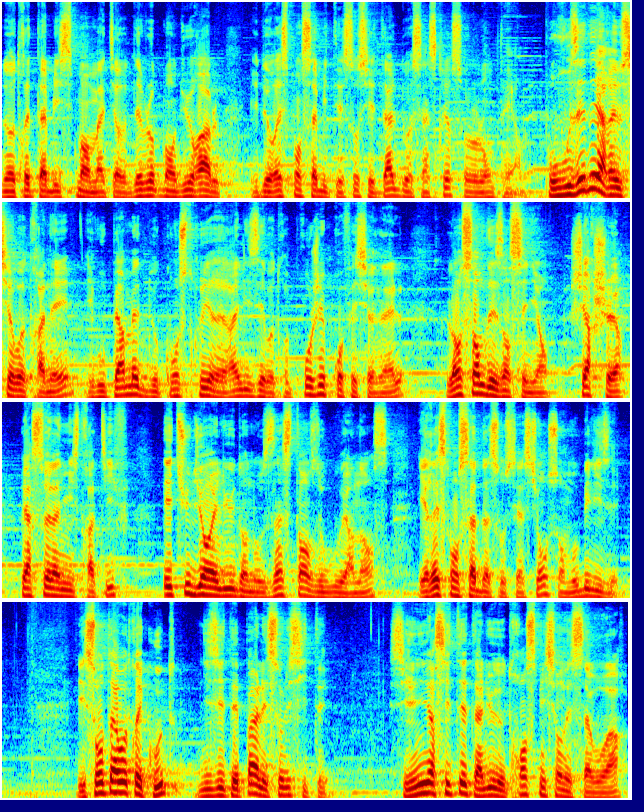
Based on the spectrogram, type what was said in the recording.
de notre établissement en matière de développement durable et de responsabilité sociétale doit s'inscrire sur le long terme. Pour vous aider à réussir votre année et vous permettre de construire et réaliser votre projet professionnel, l'ensemble des enseignants, chercheurs, personnels administratifs, étudiants élus dans nos instances de gouvernance et responsables d'associations sont mobilisés. Ils sont à votre écoute, n'hésitez pas à les solliciter. Si l'université est un lieu de transmission des savoirs,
